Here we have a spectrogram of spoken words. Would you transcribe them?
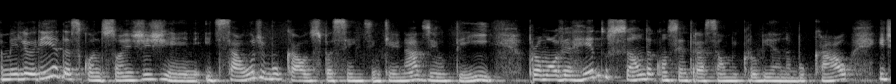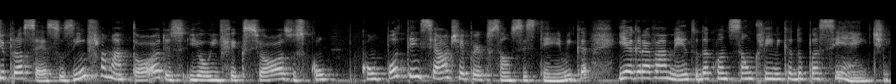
A melhoria das condições de higiene e de saúde bucal dos pacientes internados em UTI promove a redução da concentração microbiana bucal e de processos inflamatórios e ou infecciosos com, com potencial de repercussão sistêmica e agravamento da condição clínica do paciente.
